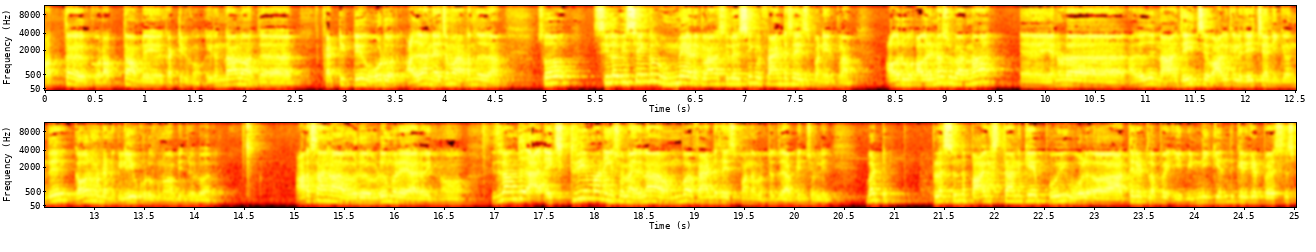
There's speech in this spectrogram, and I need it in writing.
ரத்தம் இருக்கும். ரத்தம் அப்படியே கட்டியிருக்கும். இருந்தாலும் அதை கட்டிட்டு ஓடுவார். அதெல்லாம் நிஜமா நடந்ததுதான். ஸோ சில விஷயங்கள் உண்மையா இருக்கலாம். சில விஷயங்கள் ஃபேண்டசைஸ் பண்ணியிருக்கலாம். அவர் அவர் என்ன சொல்லுவாருன்னா என்னோட அதாவது நான் ஜெயிச்ச வாழ்க்கையில ஜெயிச்ச அன்னைக்கு வந்து கவர்மெண்ட் எனக்கு லீவ் கொடுக்கணும் அப்படின்னு சொல்லுவாரு. அரசாங்கம் ஒரு விடுமுறை அறிவிக்கணும். இதெல்லாம் வந்து எக்ஸ்ட்ரீமா நீங்க சொல்லலாம். இதெல்லாம் ரொம்ப ஃபேண்டசைஸ் பண்ணப்பட்டது அப்படின்னு சொல்லி. பட் பிளஸ் வந்து பாகிஸ்தானுக்கே போய் அத்லெட்ல போய் இன்னைக்கு வந்து கிரிக்கெட் பிளேசஸ்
